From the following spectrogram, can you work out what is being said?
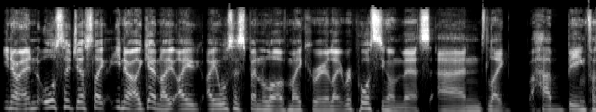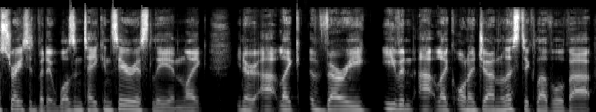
you know, and also just like, you know, again, I, I, I also spent a lot of my career like reporting on this and like have being frustrated that it wasn't taken seriously and like, you know, at like a very even at like on a journalistic level that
